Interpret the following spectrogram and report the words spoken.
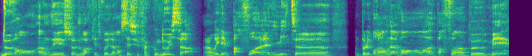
Devant, un des seuls joueurs qui a trouvé de l'avancée, c'est Facundo Issa. Alors il est parfois à la limite, euh, un peu le bras en avant, parfois un peu... Mais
